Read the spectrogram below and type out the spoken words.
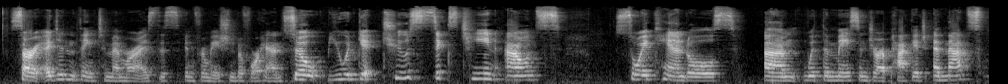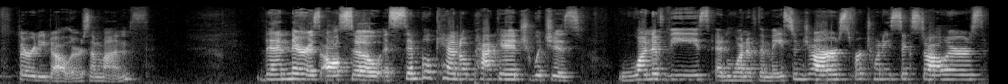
sorry, I didn't think to memorize this information beforehand. So you would get two 16 ounce soy candles um, with the mason jar package, and that's $30 a month. Then there is also a simple candle package, which is one of these and one of the mason jars for $26.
